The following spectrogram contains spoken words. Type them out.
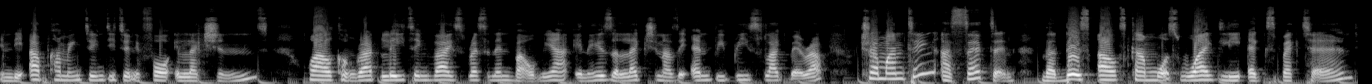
in the upcoming 2024 elections. While congratulating Vice President Bawumia in his election as the NPP's flag bearer, Kyerematen asserted that this outcome was widely expected.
